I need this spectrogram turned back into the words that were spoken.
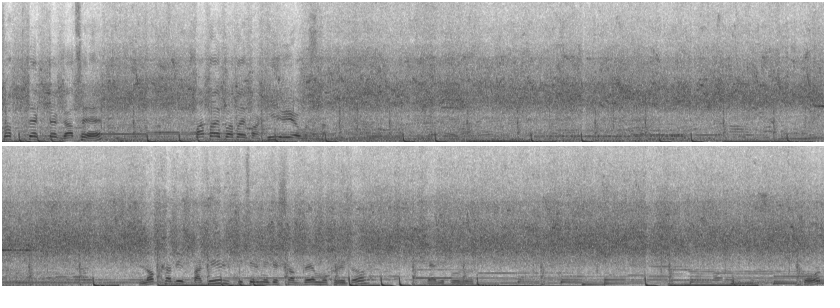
প্রত্যেকটা গাছে পাতায় পাতায় পাখি এই অবস্থা। লক্ষাধিক পাখির কিচিরমিচির শব্দে মুখরিত গাজীপুর কোর্ট।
